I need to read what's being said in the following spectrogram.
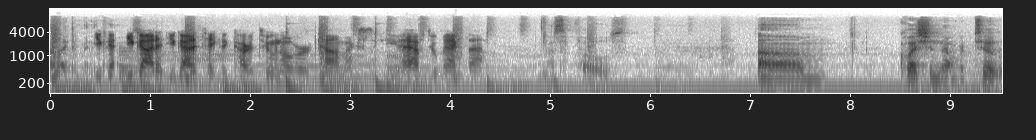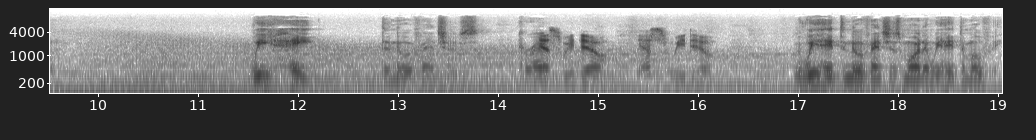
I like the mini. You got you got to you got to take the cartoon over comics. You have to back then. I suppose. Um, question number two. We hate the new adventures, correct? Yes, we do. Yes, we do. We hate the new adventures more than we hate the movie.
